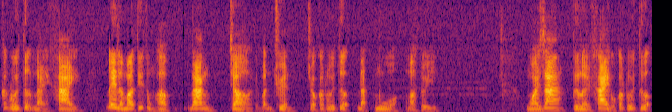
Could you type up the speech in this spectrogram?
Các đối tượng này khai đây là ma túy tổng hợp đang chờ để vận chuyển cho các đối tượng đặt mua ma túy. Ngoài ra, từ lời khai của các đối tượng,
